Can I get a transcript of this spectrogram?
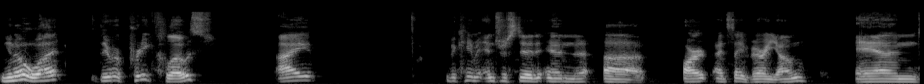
you know what? They were pretty close. I became interested in uh, art, I'd say very young. And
